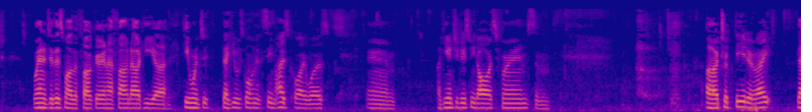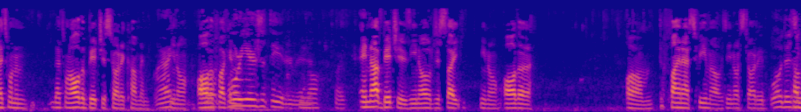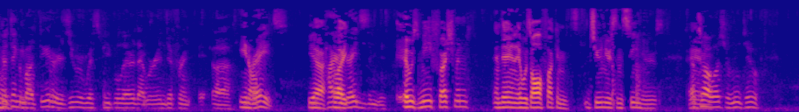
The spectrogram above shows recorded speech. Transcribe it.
Ran into this motherfucker and I found out he uh, he went to that he was going to the same high school I was, and he introduced me to all his friends and uh, took theater right. That's when that's when all the bitches started coming. Right. You know all the fucking four years of theater, man. you know, like, and not bitches, you know, just like you know, all the um the fine ass females, you know, started, Well, there's a good thing you know. about theater is you were with people there that were in different uh, You know, grades, yeah, higher like grades than you. it was me freshman, and then it was all fucking juniors and seniors. That's and, how it was for me too.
